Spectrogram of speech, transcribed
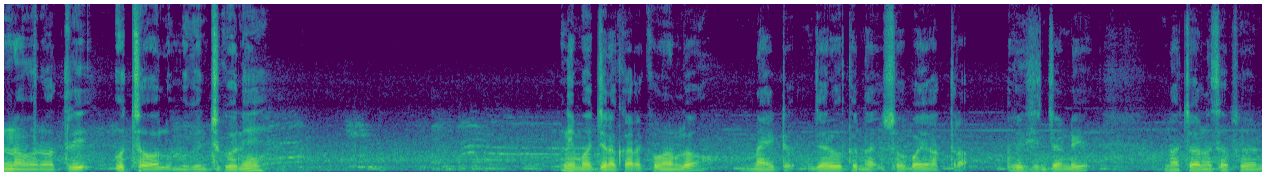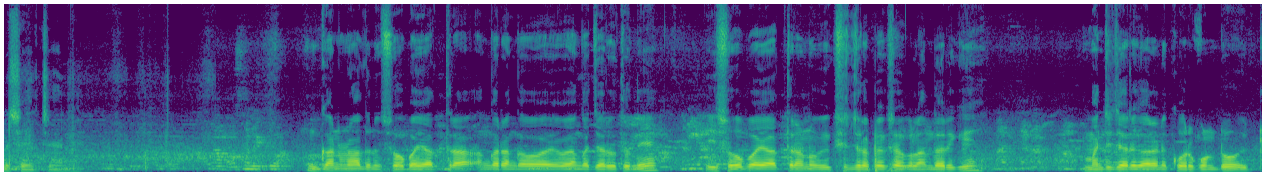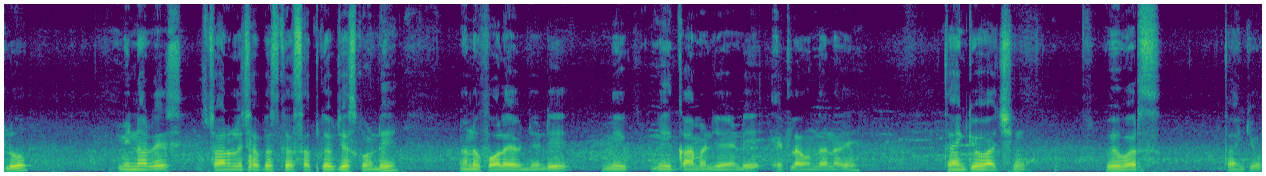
నవరాత్రి ఉత్సవాలు ముగించుకొని నిమజ్జన కార్యక్రమంలో నైట్ జరుగుతున్న శోభాయాత్ర. వీక్షించండి. నా ఛానల్ సబ్స్క్రైబ్ చేయండి షేర్ చేయండి. గణనాథుని శోభాయాత్ర అంగరంగ వైభవంగా జరుగుతుంది. ఈ శోభాయాత్రను వీక్షించిన ప్రేక్షకులందరికీ మంచి జరగాలని కోరుకుంటూ ఇట్లు. మీ నరేష్ ఛానల్ని సబ్స్క్రైబ్ సబ్స్క్రైబ్ చేసుకోండి. నన్ను ఫాలో అవ్వండి మీ మీ కామెంట్ చేయండి. ఎట్లా ఉందన్నది. Thank you watching viewers thank you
